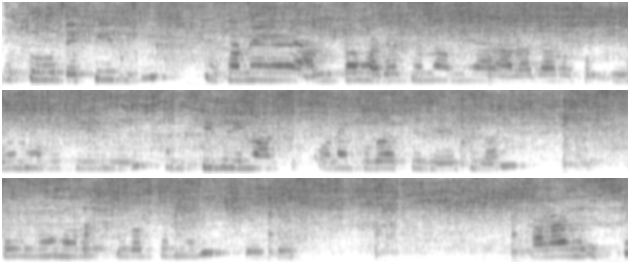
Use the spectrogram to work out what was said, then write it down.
একটু দেখিয়ে দিই, এখানে আলুটা ভাজার জন্য আমি আর আলাদা রকম নুন, হলুদ দিইনি চিংড়ি মাছ অনেকগুলো আছে ভেবেছিলাম, সেই নুন হলুদগুলোর জন্যই বেশ কালার এসছে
